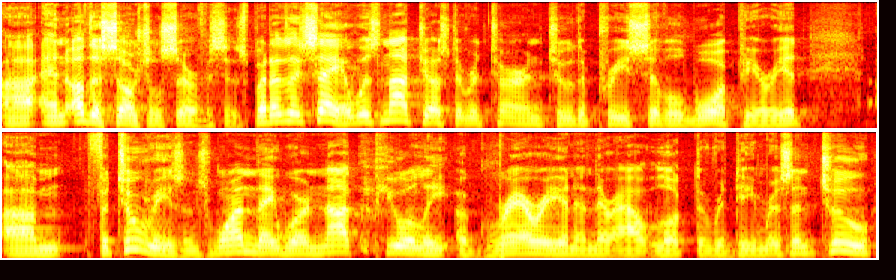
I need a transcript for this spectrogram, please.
uh, and other social services. But as I say, it was not just a return to the pre-Civil War period um, for two reasons. One, they were not purely agrarian in their outlook, the Redeemers, and two,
